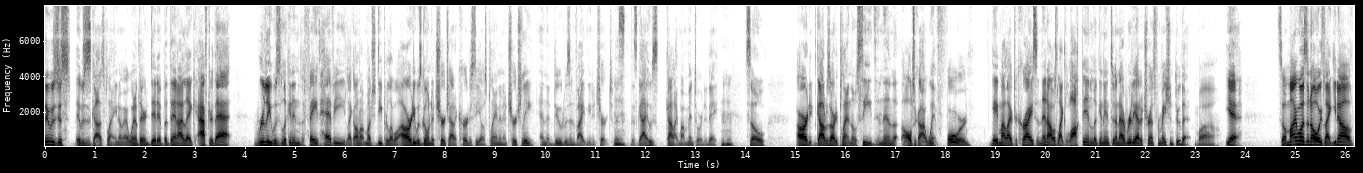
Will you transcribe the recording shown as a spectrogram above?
It was just it was just God's plan. You know, I went up there and did it. But then I like after that really was looking into the faith heavy, like on a much deeper level. I already was going to church out of courtesy. I was playing in a church league, and the dude was inviting me to church. This Hmm. this guy who's kind of like my mentor today. Mm-hmm. So I already God was already planting those seeds, and then the altar call. I went forward, gave my life to Christ, and then I was like locked in, looking into, and I really had a transformation through that. Wow. Yeah. So mine wasn't always like, you know,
